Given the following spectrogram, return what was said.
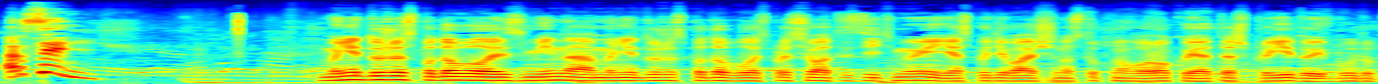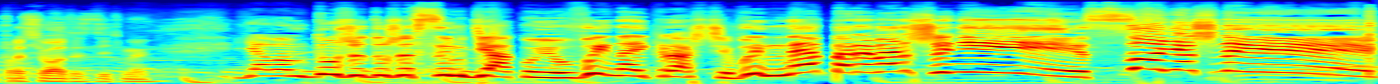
Арсеній! Мені дуже сподобалась зміна, мені дуже сподобалось працювати з дітьми. Я сподіваюся, що наступного року я теж приїду і буду працювати з дітьми. Я вам дуже дуже всім дякую. Ви найкращі, ви не перевершені! Соняшник!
